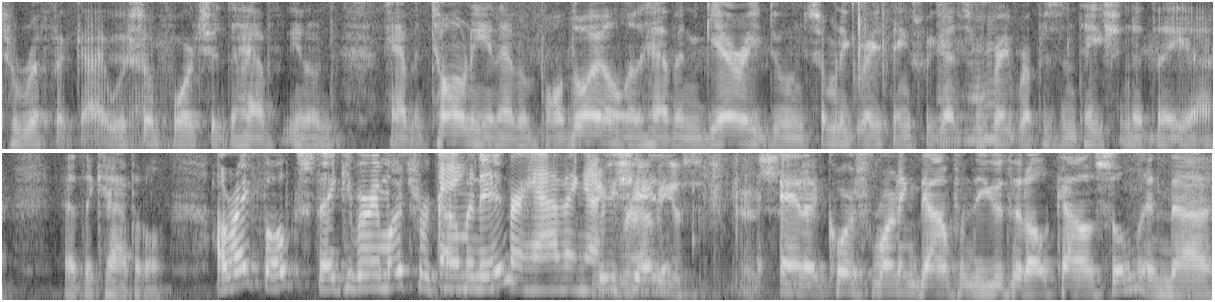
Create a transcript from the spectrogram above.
terrific guy. We're so fortunate to have, you know, having Tony and having Paul Doyle and having Gary doing so many great things. We got Mm-hmm. some great representation at the uh, at the Capitol. All right, folks, thank you very much for Thank coming you in. for having us. Appreciate For having it. us. Yes. And of course, running down from the Youth Adult Council, and uh,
